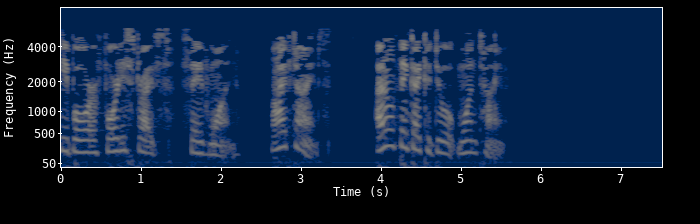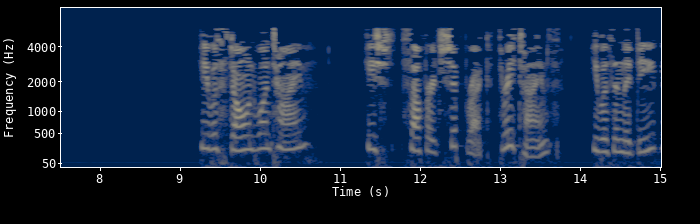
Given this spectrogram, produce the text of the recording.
he bore 40 stripes save one. Five times. I don't think I could do it one time. He was stoned one time. He sh- suffered shipwreck three times. He was in the deep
